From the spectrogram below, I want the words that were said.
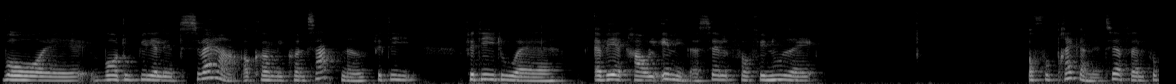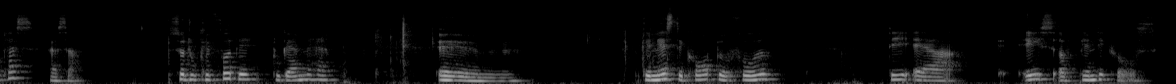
hvor, øh, hvor du bliver lidt svær at komme i kontakt med, fordi, fordi du er, er ved at kravle ind i dig selv for at finde ud af, at få brikkerne til at falde på plads. Altså, så du kan få det, du gerne vil have. Øhm, det næste kort, du har fået, det er Ace of Pentacles.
